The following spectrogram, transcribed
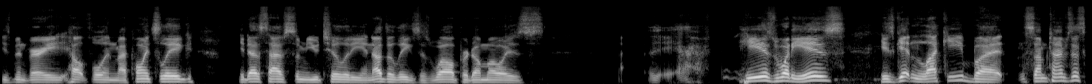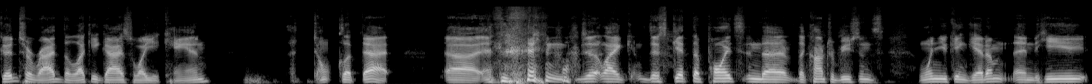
he's been very helpful in my points league. He does have some utility in other leagues as well. Perdomo is he is what he is. He's getting lucky, but sometimes it's good to ride the lucky guys while you can. Don't clip that. Uh, and, and just, like just get the points and the the contributions when you can get them. And he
